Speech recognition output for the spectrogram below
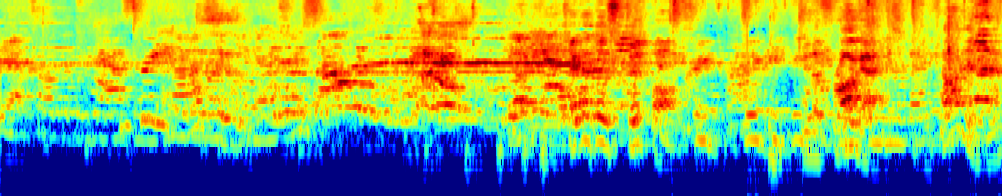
Yeah. It's pretty awesome, you know. Check out those spitballs. Do the frog eyes. I'm telling you, man.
